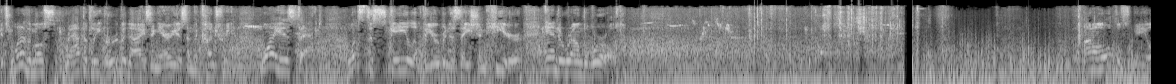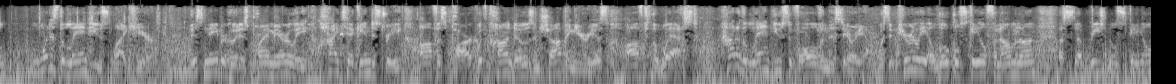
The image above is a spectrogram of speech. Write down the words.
It's one of the most rapidly urbanizing areas in the country. Why is that? What's the scale of the urbanization here and around the world? On a local scale, what is the land use like here? This neighborhood is primarily high-tech industry, office park with condos and shopping areas off to the west. How did the land use evolve in this area? Was it purely a local scale phenomenon, a sub-regional scale,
